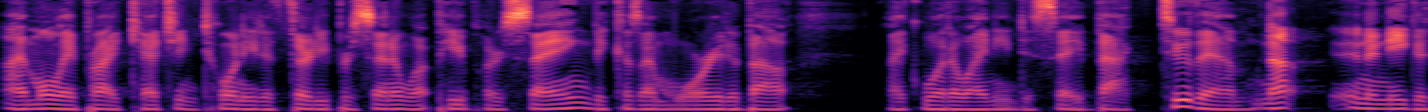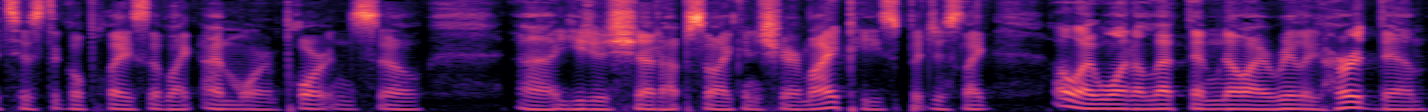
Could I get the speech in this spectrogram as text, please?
I'm only probably catching 20 to 30% of what people are saying because I'm worried about like what do I need to say back to them, not in an egotistical place of like I'm more important, so uh, you just shut up so I can share my piece, but just like oh I want to let them know I really heard them,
